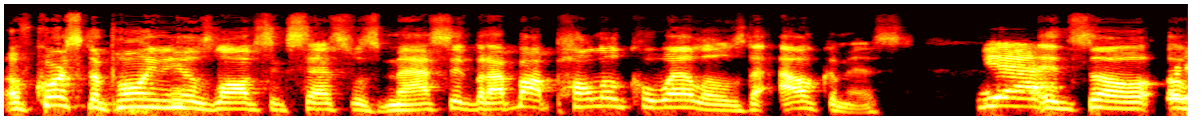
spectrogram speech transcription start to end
of course napoleon hill's law of success was massive but i bought paulo coelho's the alchemist yeah and so of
